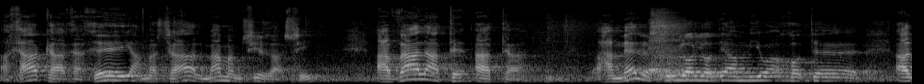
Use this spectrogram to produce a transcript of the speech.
אחר כך, אחרי המשל, מה ממשיך רש"י? אבל אתה, המלך שהוא לא יודע מי הוא החוטא, אז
